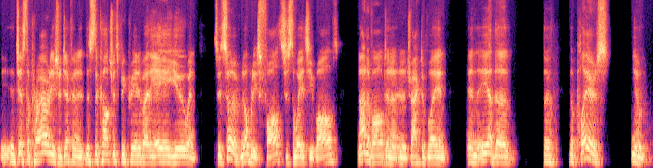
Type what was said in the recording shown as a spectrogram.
it just the priorities are different. This is the culture that's been created by the aau and so it's sort of nobody's fault it's just the way it's evolved not evolved in, a, an attractive way and and yeah the the the players you know,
